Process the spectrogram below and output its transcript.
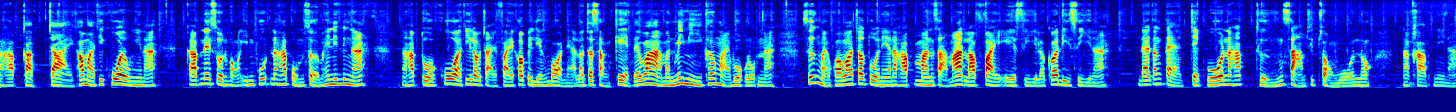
นะครับกับจ่ายเข้ามาที่ขั้วตรงนี้นะ ครับในส่วนของ Input นะครับผมเสริมให้นิดนึงนะนะครับตัวขั้วที่เราจ่ายไฟเข้าไปเลี้ยงบอร์ดเนี่ยเราจะสังเกตได้ว่ามันไม่มีเครื่องหมายบวกลบนะ ซึ่งหมายความว่าเจ้าตัวเนี้ยนะครับมันสามารถรับไฟ AC แล้วก็ DC นะได้ตั้งแต่ 7 โวลต์นะครับถึง 32 โวลต์เนาะนะครับนี่นะ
